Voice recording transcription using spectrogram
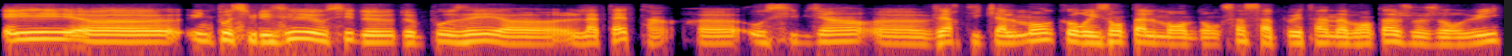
et euh, une possibilité aussi de, poser la tête hein, aussi bien verticalement qu'horizontalement. Donc ça, ça peut être un avantage aujourd'hui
